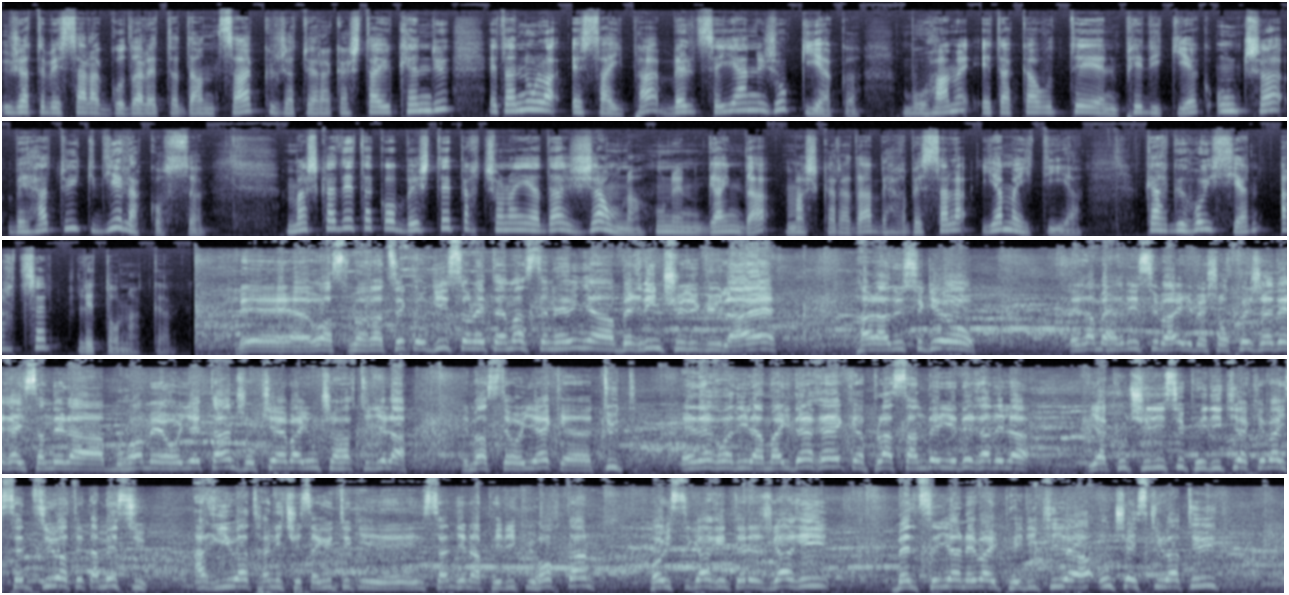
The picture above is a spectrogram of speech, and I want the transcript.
Ujate bezala godaleta dantzak, ujatu erakasta ukendu, eta nula ezaipa beltzeian jokiak. Buhame eta kauteen pedikiak untsa behatuik dielakoz. Maskadetako beste pertsonaia da jauna, hunen gainda maskarada behar bezala jamaitia. Kargu hoizian hartzen letonak. Be, oaz, maratzeko gizon eta emazten herina berdintxu dugula, eh? Hala duzu geho, erran behar dizu bai, be, sorpresa edera izan dela buhame horietan, jokia bai untsa hartu dela emazte horiek, uh, tut, eder badila maiderrek, plazandei edera dela. Jakutsi dizu pedikiak eba zentzu bat eta mezu argi bat hanitxe zagutik izan dena pediku hortan, hoiztigarri interesgarri, beltzeian ebai pedikia untsa izkibatuk,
